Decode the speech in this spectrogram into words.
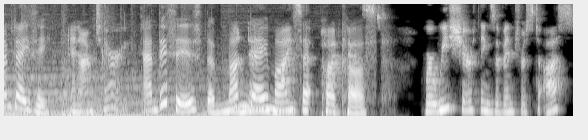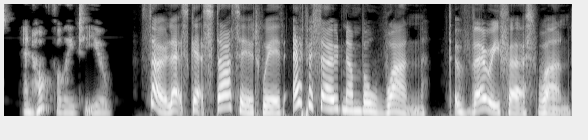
I'm Daisy. And I'm Terri. And this is the Monday, Monday Mindset, Mindset Podcast, Podcast, where we share things of interest to us and hopefully to you. So let's get started with episode number one, the very first one,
